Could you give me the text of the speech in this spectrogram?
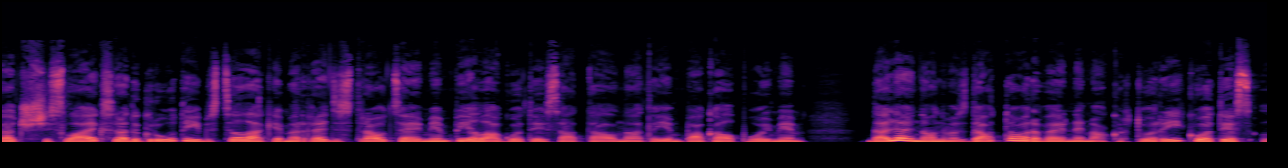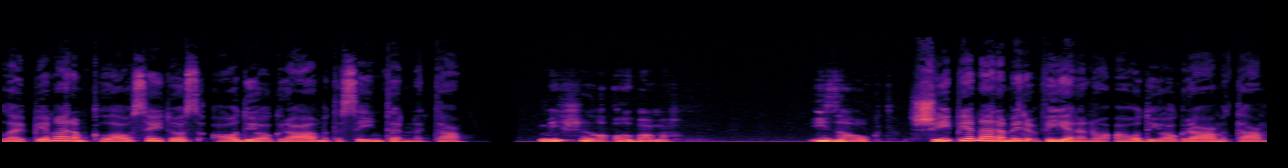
Taču šis laiks rada grūtības cilvēkiem ar redzes traucējumiem pielāgoties attālinātajiem pakalpojumiem. Daļai nav nemaz datora vai nemāk ar to rīkoties, lai, piemēram, klausītos audio grāmatas internetā. Mišela Obama Izaugt. Šī, piemēram, ir viena no audio grāmatām.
